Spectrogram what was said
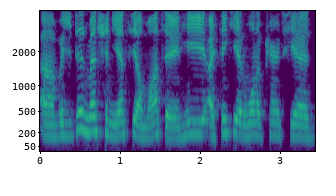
Uh, but you did mention Yency Almonte, and he, I think he had one appearance. He had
